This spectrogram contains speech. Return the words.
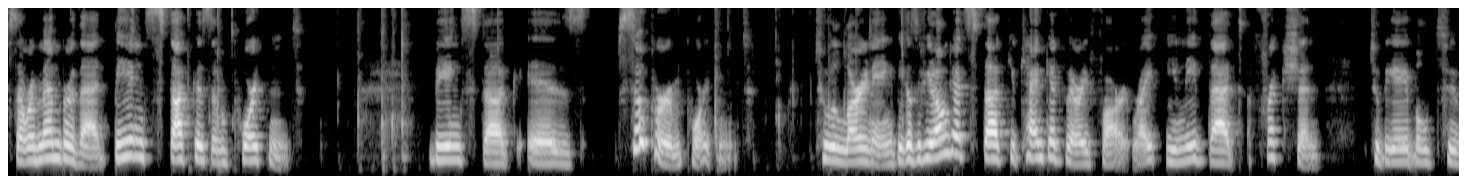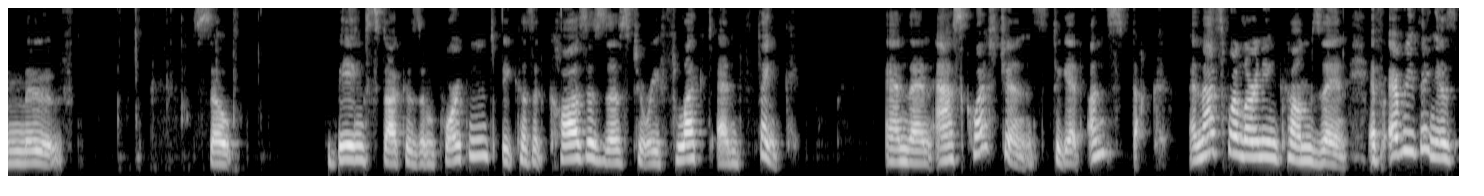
So remember that being stuck is important. Being stuck is super important to learning because if you don't get stuck, you can't get very far, right? You need that friction to be able to move. So, being stuck is important because it causes us to reflect and think and then ask questions to get unstuck. And that's where learning comes in. If everything is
